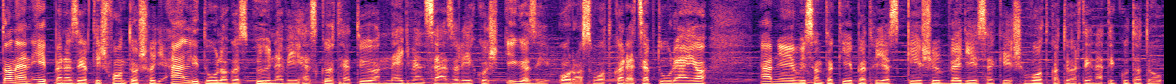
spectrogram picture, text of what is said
Talán éppen ezért is fontos, hogy állítólag az ő nevéhez köthető a 40%-os igazi orosz vodka receptúrája, Árnyalja viszont a képet, hogy ezt később vegyészek és vodka történeti kutatók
